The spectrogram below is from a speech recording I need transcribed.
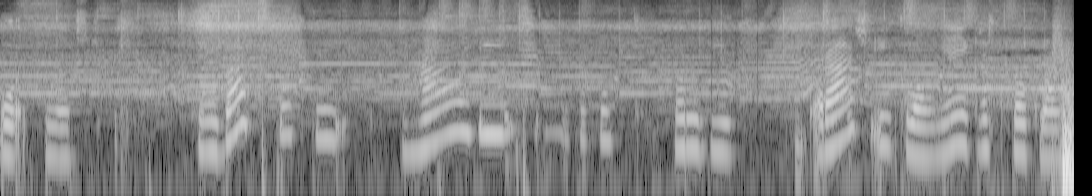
От, значить. Солдат такий, таке, пародій, Раш і клоун. Я якраз купив клоун.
